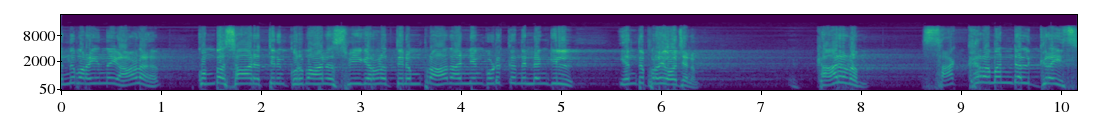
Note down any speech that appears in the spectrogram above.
എന്ന് പറയുന്നയാൾ കുംഭസാരത്തിനും കുർബാന സ്വീകരണത്തിനും പ്രാധാന്യം കൊടുക്കുന്നില്ലെങ്കിൽ എന്ത് പ്രയോജനം? കാരണം സാക്രമെന്റൽ ഗ്രേസ്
